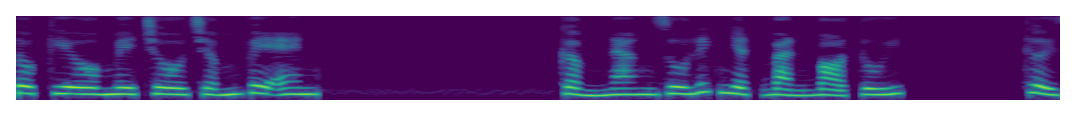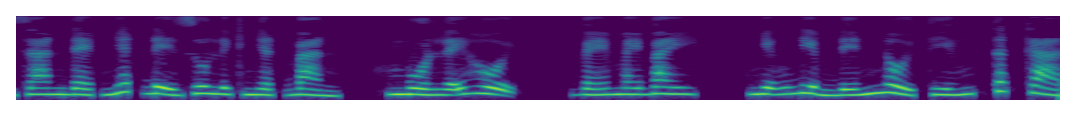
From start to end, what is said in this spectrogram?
tokyometro.vn Cẩm nang du lịch Nhật Bản bỏ túi. Thời gian đẹp nhất để du lịch Nhật Bản, mùa lễ hội, vé máy bay, những điểm đến nổi tiếng, tất cả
